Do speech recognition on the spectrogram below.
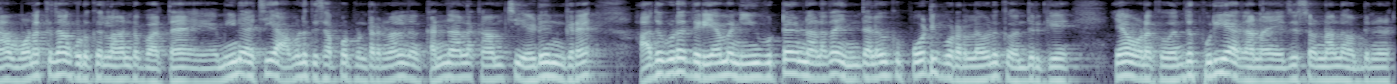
நான் உனக்கு தான் கொடுக்கலான்ட்டு பார்த்தேன். மீனாட்சி அவளுக்கு சப்போர்ட் பண்ணுறதுனால நான் கண்ணால் காமிச்சு எடுங்கிறேன். அது கூட தெரியாமல் நீ விட்டதுனால தான் இந்த அளவுக்கு போட்டி போடுற லெவலுக்கு வந்திருக்கு. ஏன் உனக்கு வந்து புரியாதா நான் எது சொன்னாலும் அப்படின்னு?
